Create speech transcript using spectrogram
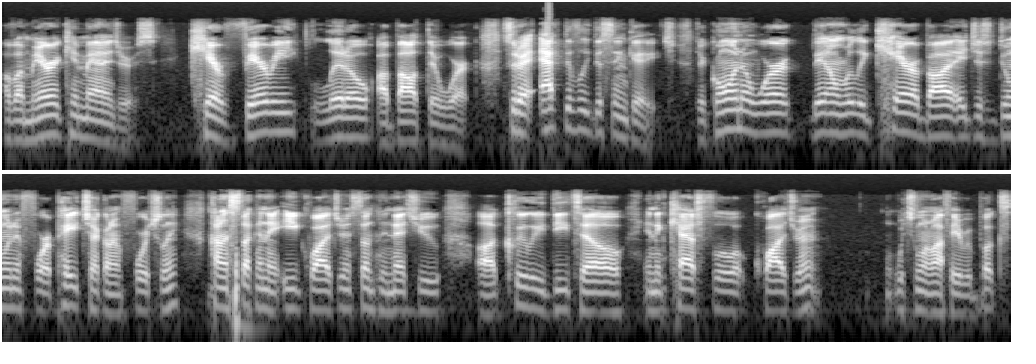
of american managers care very little about their work. So they're actively disengaged. They're going to work, they don't really care about it, just doing it for a paycheck, unfortunately. Kind of stuck in the E quadrant, something that you uh, clearly detail in the cash flow quadrant, which is one of my favorite books.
